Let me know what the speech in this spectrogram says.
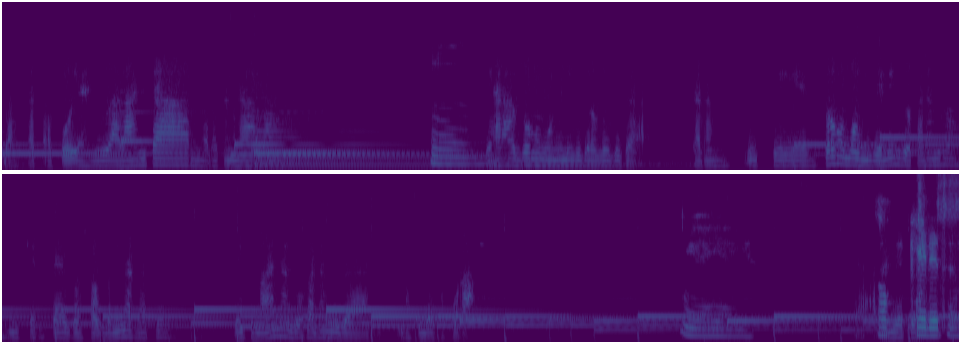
bahasa kuliah juga lancar nggak ada kendala Hmm. ya gue ngomong ini juga gue juga kadang mikir gue ngomong begini juga kadang gue mikir kayak gue sok bener tapi ya gimana gue kadang juga masih ada kekurangan Iya iya iya. ya, Oke ya. deh tuh.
